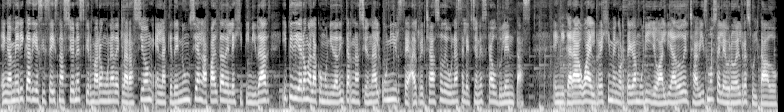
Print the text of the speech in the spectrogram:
En América, 16 naciones firmaron una declaración en la que denuncian la falta de legitimidad y pidieron a la comunidad internacional unirse al rechazo de unas elecciones fraudulentas. En Nicaragua, el régimen Ortega Murillo, aliado del chavismo, celebró el resultado.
